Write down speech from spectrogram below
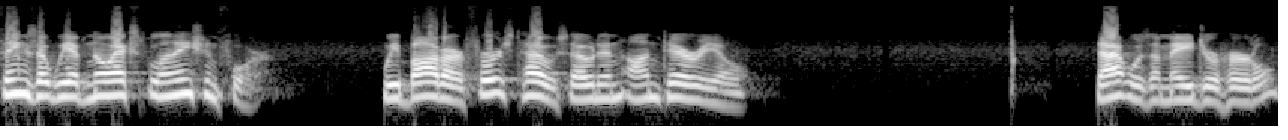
things that we have no explanation for. We bought our first house out in Ontario. That was a major hurdle,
